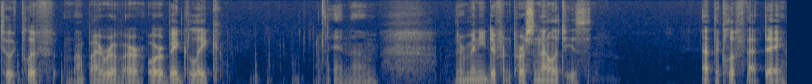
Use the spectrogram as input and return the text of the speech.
to the cliff up by a river or a big lake, and um, there are many different personalities at the cliff that day.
